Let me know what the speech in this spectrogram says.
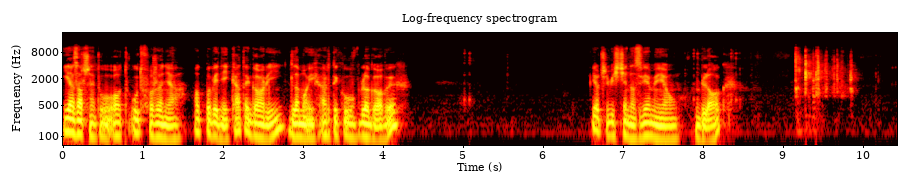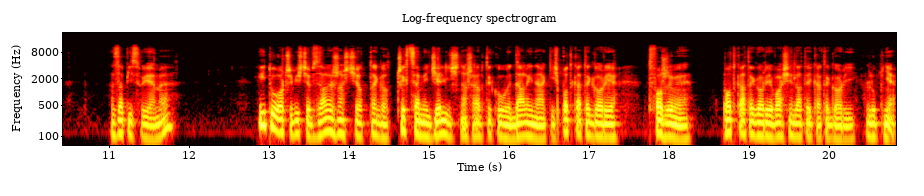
Ja zacznę tu od utworzenia odpowiedniej kategorii dla moich artykułów blogowych. I oczywiście nazwiemy ją blog. Zapisujemy. I tu oczywiście w zależności od tego, czy chcemy dzielić nasze artykuły dalej na jakieś podkategorie, tworzymy podkategorie właśnie dla tej kategorii lub nie.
